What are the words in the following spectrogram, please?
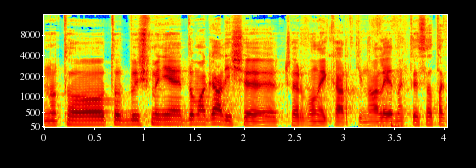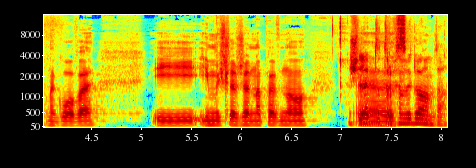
no to, to byśmy nie domagali się czerwonej kartki, no ale jednak to jest atak na głowę i, i myślę, że na pewno... Źle to e, trochę wygląda.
